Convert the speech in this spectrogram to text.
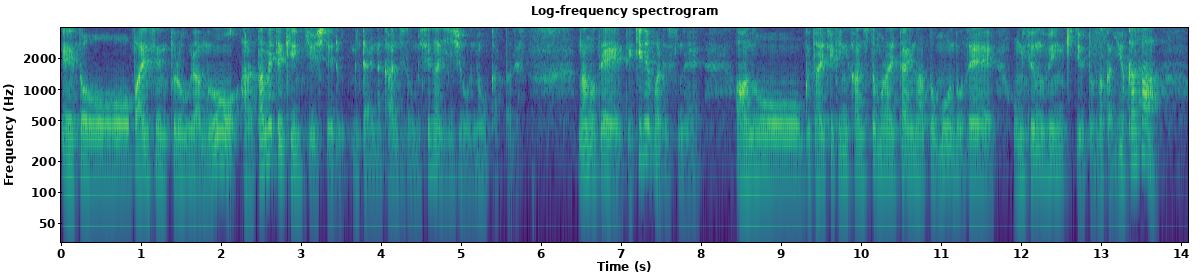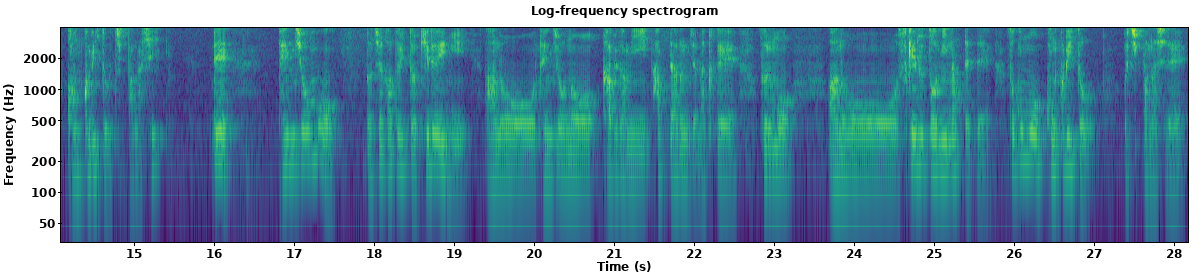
えーと、焙煎プログラムを改めて研究してるみたいな感じのお店が非常に多かったです。なのでできればですねあの具体的に感じてもらいたいなと思うのでお店の雰囲気でいうとなんか床がコンクリート打ちっぱなしで天井もどちらかというと綺麗にあの天井の壁紙貼ってあるんじゃなくてそれもあのスケルトンになっててそこもコンクリート打ちっぱなしで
